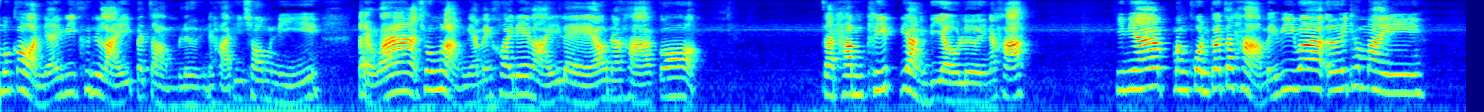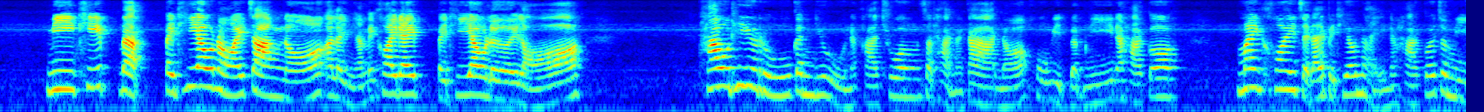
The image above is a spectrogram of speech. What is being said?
เมื่อก่อนเนี่ยไอวี่ขึ้นไลฟ์ประจำเลยนะคะ ที่ช่องนี้ แต่ว่าช่วงหลังเนี่ยไม่ค่อยได้ไลฟ์แล้วนะคะ ก็ จะทำคลิปอย่างเดียวเลยนะคะ ทีเนี้ยบางคนก็จะถามไอวี่ว่า เอ้ยทำไมมีคลิปแบบ ไปเที่ยวน้อยจังเนาะอะไรอย่างเงี้ยไม่ค่อยได้ไปเที่ยวเลยหรอ เท่าที่รู้กันอยู่นะคะ ช่วงสถานการณ์เนาะโควิดแบบนี้นะคะ ก็ไม่ค่อยจะได้ไปเที่ยวไหนนะคะ ก็จะมี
